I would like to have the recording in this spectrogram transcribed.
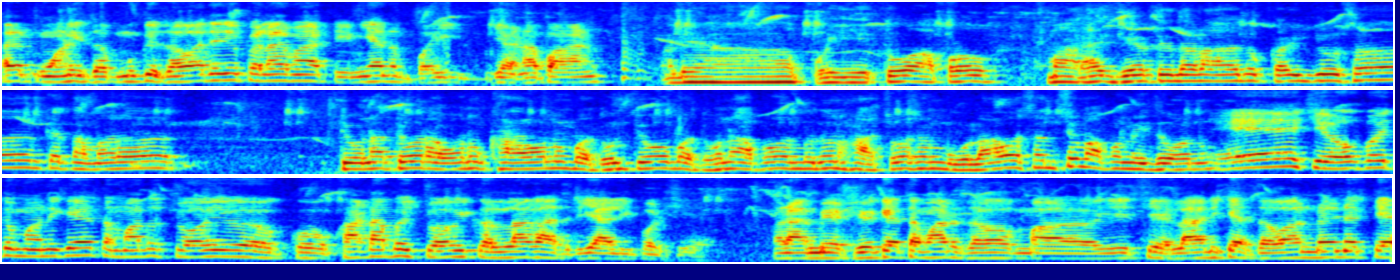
અરે પોણી ધબ મૂકી જવા દેજો પેલા મારા ટીણિયાને ભાઈ ઘેણા પાણ અરે આ ભાઈ એ તો આપણો મારા ઘેર તે દાડા આવ્યો તો કહી ગયો સર કે તમારો ત્યોના ત્યો રહેવાનું ખાવાનું બધું ત્યો બધું ને આપણને બધું હાચવા છે બોલાવો છે શું આપણને આપણે નહીં જવાનું? એ ચેવભાઈ તો મને કહે તમારે તો ચોવીસ ખાટાભાઈ ચોવીસ કલાક હાજરી આલી પડશે. અને આ મેઠ્યો કે તમારે એ શેહલાની કે જવાનું નહીં ને કે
